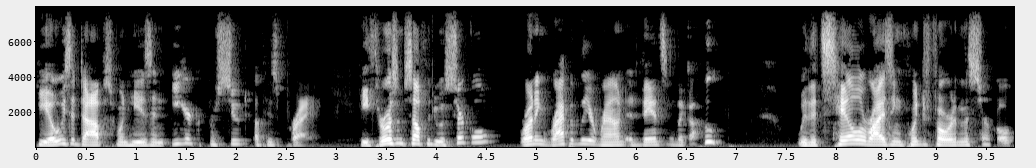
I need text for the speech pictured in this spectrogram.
he always adopts when he is in eager pursuit of his prey. He throws himself into a circle, running rapidly around, advancing like a hoop, with its tail arising pointed forward in the circle,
